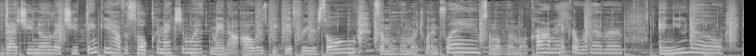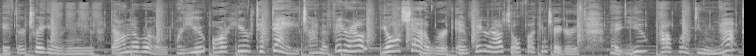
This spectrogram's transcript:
that you know that you think you have a soul connection with may not always be good for your soul. Some of them are twin flames. Some of them are karmic or whatever. And you know if they're triggering you down the road where you are here today trying to figure out your shadow work and figure out your fucking triggers that you probably do not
